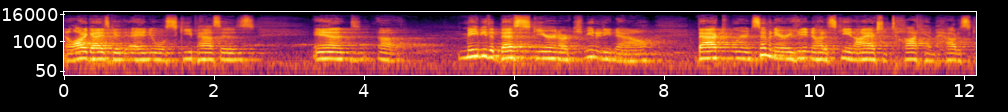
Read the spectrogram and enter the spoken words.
and a lot of guys get annual ski passes. And uh, maybe the best skier in our community now, back when we were in seminary, he didn't know how to ski, and I actually taught him how to ski.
